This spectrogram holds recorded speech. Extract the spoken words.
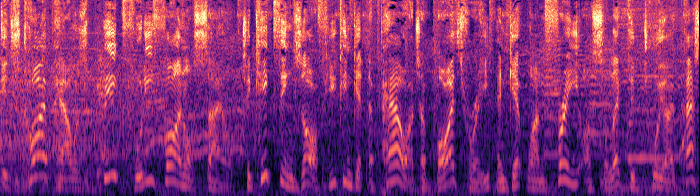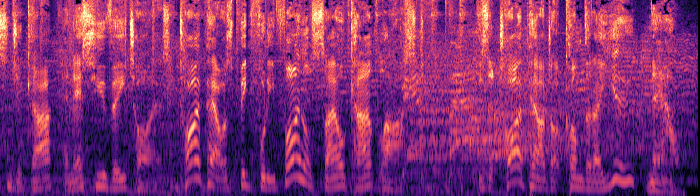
It's Tyre Power's Big Footy Final Sale. To kick things off, you can get the power to buy three and get one free on selected Toyo passenger car and SUV tyres. Tyre Power's Big Footy Final Sale can't last. Visit tyrepower.com.au now.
